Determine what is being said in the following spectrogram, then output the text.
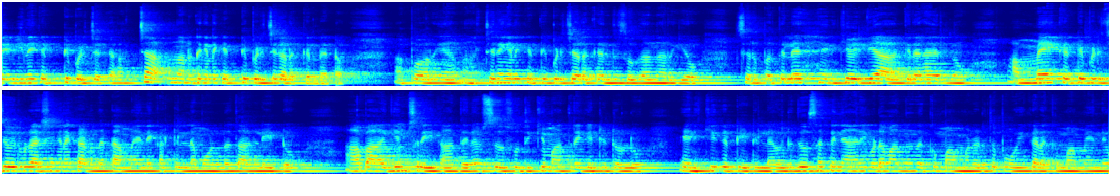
രവീനെ കെട്ടിപ്പിടിച്ച് അച്ഛ എന്ന് പറഞ്ഞിട്ട് ഇങ്ങനെ കെട്ടിപ്പിടിച്ച് കിടക്കുന്നുണ്ട് കേട്ടോ. അപ്പോൾ അറിയാം അച്ഛനെ ഇങ്ങനെ കെട്ടിപ്പിടിച്ച് കിടക്കാൻ എന്ത് സുഖമെന്നറിയോ ചെറുപ്പത്തിൽ എനിക്ക് വലിയ ആഗ്രഹമായിരുന്നു. അമ്മയെ കെട്ടിപ്പിടിച്ച് ഒരു പ്രാവശ്യം ഇങ്ങനെ കടന്നിട്ട് അമ്മ എന്നെ കട്ടിലിന്റെ മുകളിൽ തള്ളിയിട്ടു. ആ ഭാഗ്യം ശ്രീകാന്തിനും സുധിക്കും മാത്രമേ കിട്ടിയിട്ടുള്ളൂ. എനിക്ക് കിട്ടിയിട്ടില്ല. ഒരു ദിവസമൊക്കെ ഞാനിവിടെ വന്ന് നിൽക്കുമ്പോൾ അമ്മയുടെ അടുത്ത് പോയി കിടക്കുമ്പോൾ അമ്മ എന്നെ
